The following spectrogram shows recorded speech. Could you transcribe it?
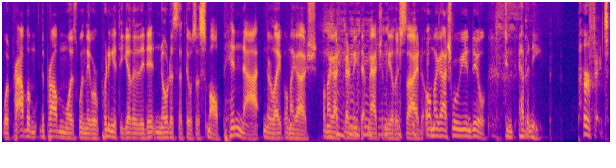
what problem? The problem was when they were putting it together, they didn't notice that there was a small pin knot, and they're like, "Oh my gosh, oh my gosh, got to make that match on the other side. Oh my gosh, what are we gonna do, dude? Ebony." Perfect.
